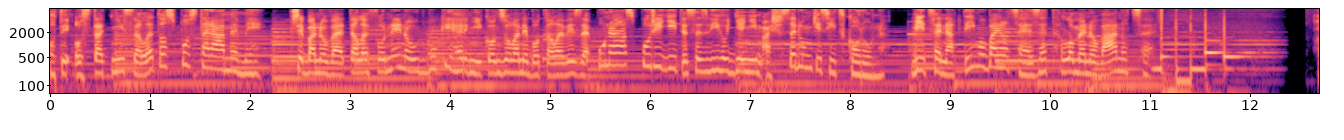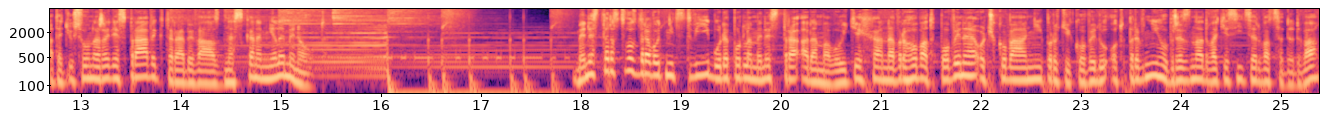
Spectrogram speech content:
O ty ostatní se letos postaráme my. Třeba nové telefony, notebooky, herní konzole nebo televize u nás pořídíte se zvýhodněním až 7000 korun. Více na t-mobile.cz lomeno Vánoce. A teď už jsou na řadě zprávy, které by vás dneska neměly minout. Ministerstvo zdravotnictví bude podle ministra Adama Vojtěcha navrhovat povinné očkování proti covidu od 1. března 2022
